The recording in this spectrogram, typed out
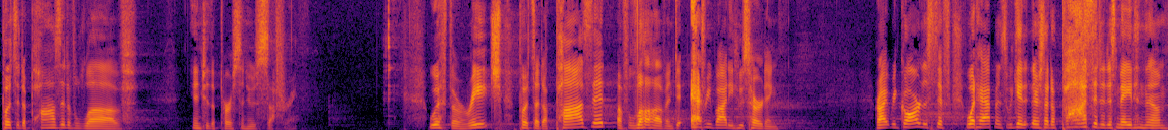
puts a deposit of love into the person who's suffering. With the reach, puts a deposit of love into everybody who's hurting. Right? Regardless if what happens, we get it, there's a deposit that is made in them.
